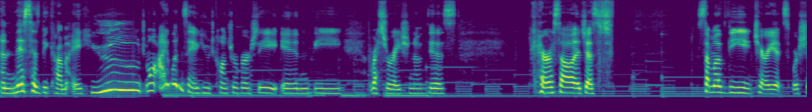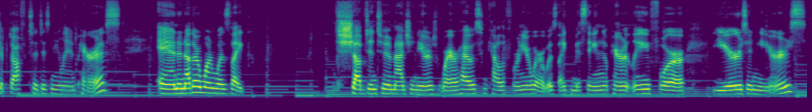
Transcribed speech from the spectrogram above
And this has become a huge, well, I wouldn't say a huge controversy in the restoration of this carousel, it just some of the chariots were shipped off to Disneyland Paris, and another one was like shoved into Imagineer's warehouse in California where it was like missing apparently for years and years.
